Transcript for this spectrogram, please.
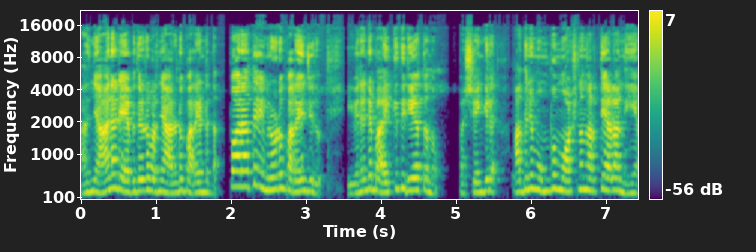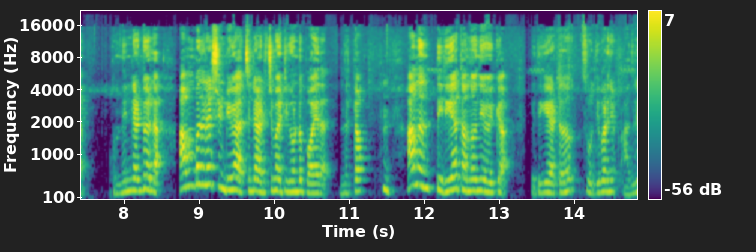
അത് ഞാൻ ആ രേവതിയോട് പറഞ്ഞ ആരോടും പറയേണ്ടത്. പോരാത്തതിന് ഇവനോടും പറയുകയും ചെയ്തു. ഇവൻ എന്റെ ബൈക്ക് തിരികെ തന്നു. പക്ഷേങ്കിൽ അതിനു മുമ്പ് മോഷണം നടത്തിയ ആളാ നീയ. ഒന്നും രണ്ടുമല്ല അമ്പത് ലക്ഷം രൂപ അച്ഛന്റെ അടിച്ചു മാറ്റിക്കൊണ്ട് പോയത്. എന്നിട്ടോ? അന്ന് തിരികെ തന്നോന്ന് ചോദിക്കുക ഇത് കേട്ടത് ശ്രുതി പറഞ്ഞു അതിൽ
